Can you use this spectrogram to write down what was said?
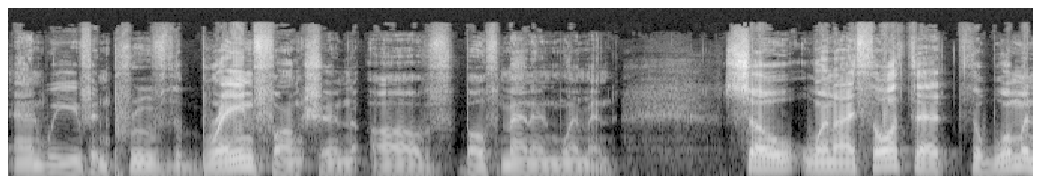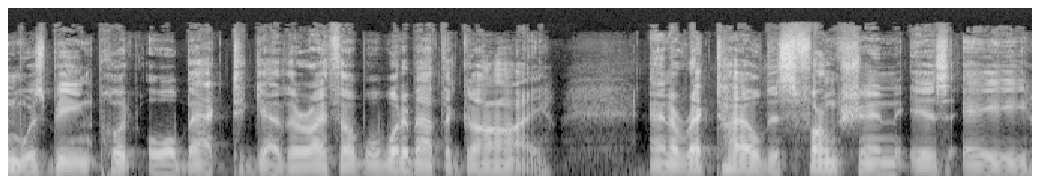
and we've improved the brain function of both men and women. So when I thought that the woman was being put all back together, I thought, well, what about the guy? And erectile dysfunction is a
